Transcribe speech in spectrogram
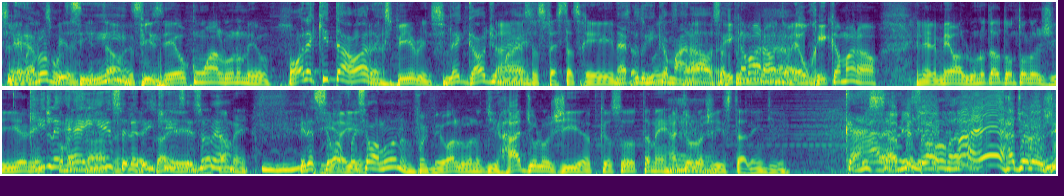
Cê lembra pô, Experience? sim, Então, eu sim. fiz eu com um aluno meu. Olha que da hora. Experience. Legal demais. Ah, essas festas rave. Na época do Rick coisas, Amaral, tá? turma, Amaral, então, é o Rick Amaral. Ele era meu aluno da odontologia. Que gente le- começava, é isso, ele é dentista, aí, isso mesmo. exatamente. Ele é seu, aí- foi seu aluno? Foi meu aluno de radiologia, porque eu sou também radiologista, além de. Cara, Isso é o pessoal, mil e uma, ah, é radiologista?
